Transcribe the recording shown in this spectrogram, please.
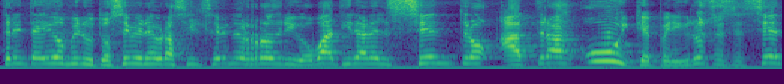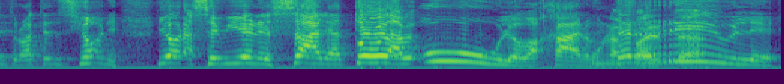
32 minutos, se viene Brasil, se viene Rodrigo, va a tirar el centro atrás. Uy, qué peligroso ese centro, atención. Y ahora se viene, sale a toda... Uh, lo bajaron. Terrible.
